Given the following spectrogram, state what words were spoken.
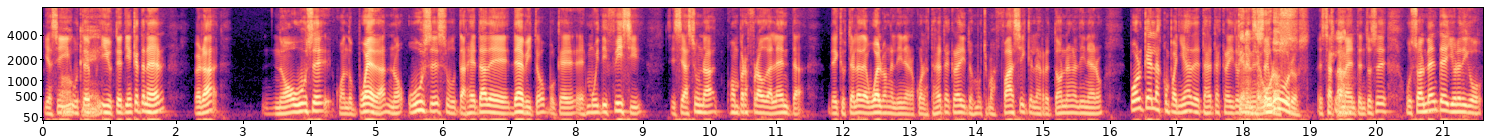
Y así usted, y usted tiene que tener, ¿verdad? no use, cuando pueda, no use su tarjeta de débito, porque es muy difícil si se hace una compra fraudulenta de que usted le devuelvan el dinero. Con las tarjetas de crédito es mucho más fácil que le retornen el dinero, porque las compañías de tarjetas de crédito Tienen tienen, seguros. seguros. Exactamente. Entonces, usualmente yo le digo,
